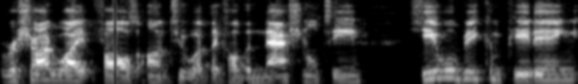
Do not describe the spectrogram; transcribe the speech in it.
Rachaad White falls onto what they call the national team he will be competing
